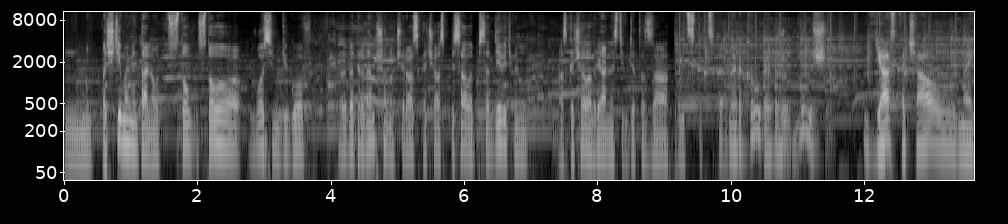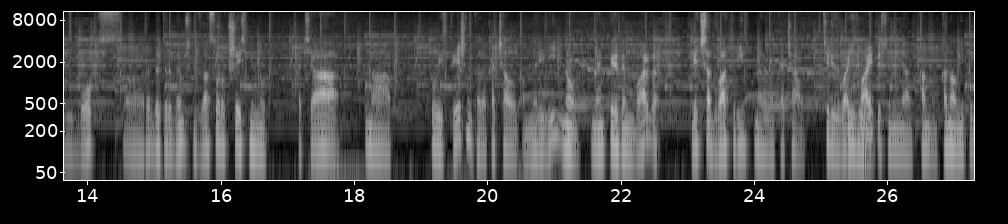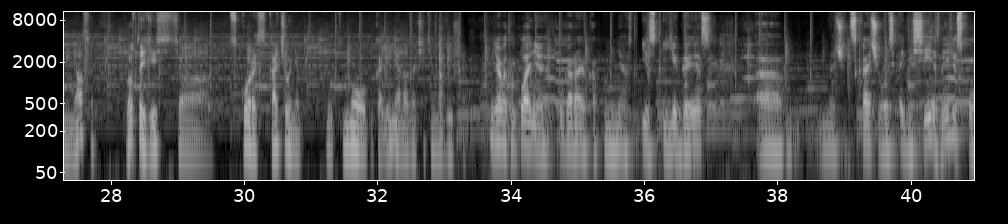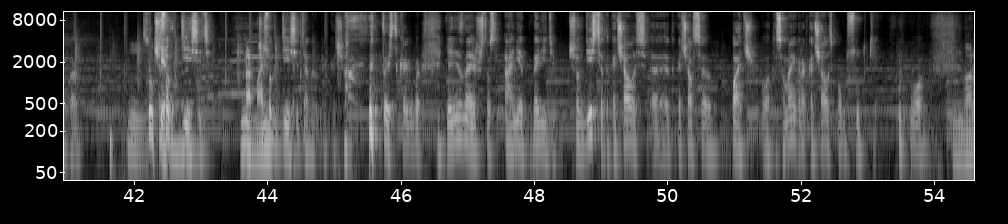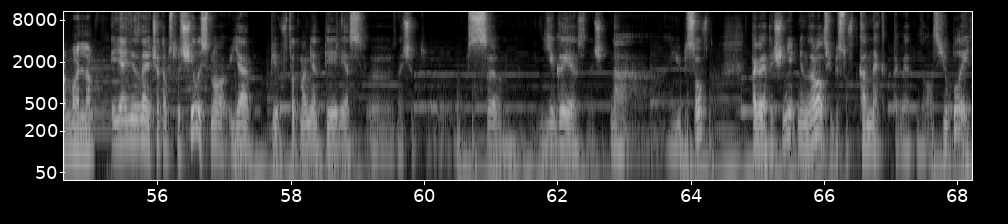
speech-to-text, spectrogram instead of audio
м, почти моментально. Вот 100, 108 гигов Red Dead Redemption вчера скачалось, писала 59 минут, а скачала в реальности где-то за 30-35. Но это круто, это же будущее. Я скачал на Xbox э, Red Dead Redemption за 46 минут. Хотя на PlayStation, когда качал там на релиз, ну, на- перед эмбарго, я часа 2-3, наверное, качал. Через Wi-Fi, Мгм. то есть у меня кан- канал не поменялся. Просто здесь э, скорость скачивания вот нового поколения, она значительно выше. Я в этом плане угораю, как у меня из EGS э, значит, скачивалась Одиссея, знаете сколько? Сутки. Часов 10. Нормально. Часов 10 она у меня качала. То есть, как бы, я не знаю, что... А, нет, погодите. Часов 10 это качалось, э, это качался патч. Вот, а сама игра качалась, по-моему, сутки. Вот. Нормально. Я не знаю, что там случилось, но я в тот момент перелез, э, значит, с EGS, значит, на Ubisoft. Тогда это еще не, не называлось Ubisoft Connect, тогда это называлось Uplay.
